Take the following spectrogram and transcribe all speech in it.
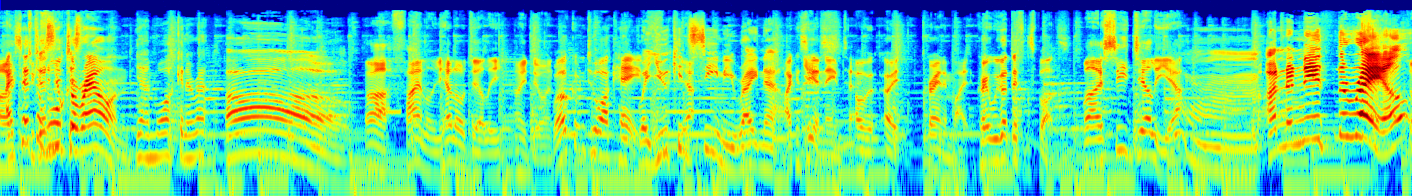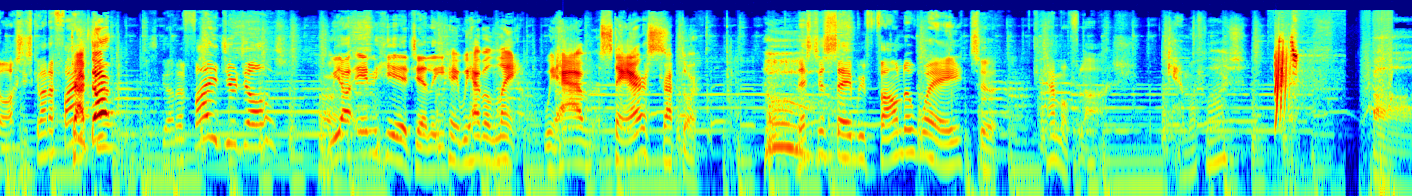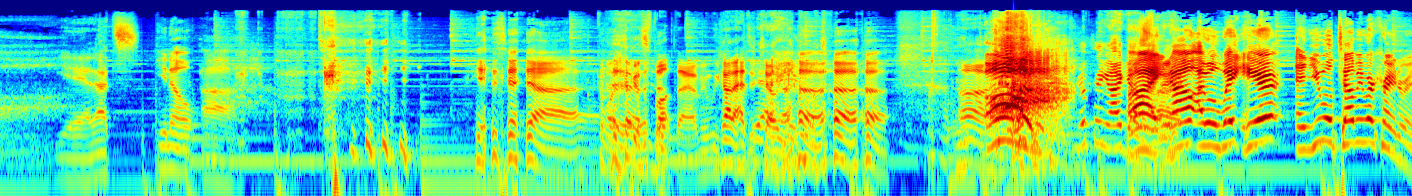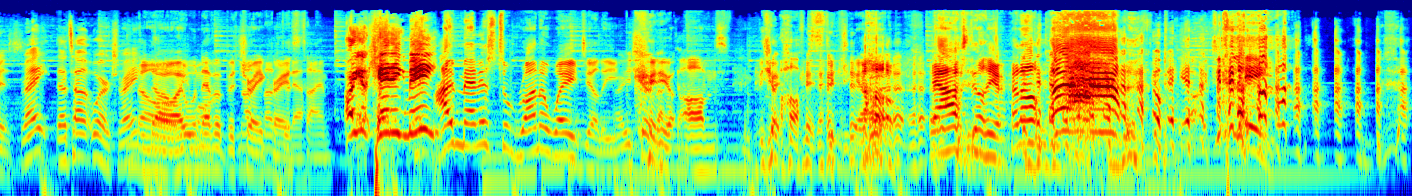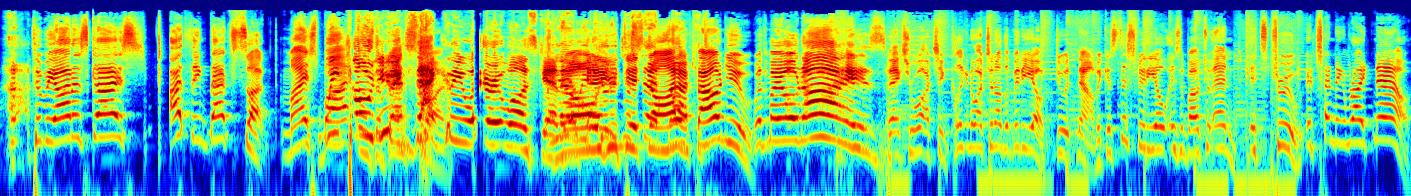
I said to just- walk just- around. Yeah, I'm walking around. Oh. Ah, finally. Hello, Dilly. How are you doing? Welcome to our cave. Wait, you can Yeah. see me right now. I can see Yes. a name tag. Oh, wait, Crane and Mike. Crane, we got different spots. Well, I see Dilly, yeah. Hmm, underneath the rail. Josh, he's gonna find Trapdoor. you. He's gonna find you, Josh. We are in here, Jelly. Okay, we have a lamp. We have stairs. Trapdoor. Let's just say we found a way to camouflage. Camouflage? Oh. Yeah, that's, you know, uh. yeah. Come on, it's a good spot there. I mean, we kind of had to tell you. Ah, oh! Good thing I got All right, away. now I will wait here, and you will tell me where Crainer is, right? That's how it works, right? No, No, I will won't. never betray not, not Crainer. this time. Are you kidding me? I managed to run away, Jelly. Are you sure Crane, about your arms, your arms sticking Oh, out. yeah, I'm still here. Hello. Ah! Jelly! to be honest, guys, I think that sucked. My spot we was told you exactly one. where it was, Jelly. No, Yeah, you you did not. I found you with my own eyes. Thanks for watching. Click to watch another video. Do it now because this video is about to end. It's true. It's ending right now.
